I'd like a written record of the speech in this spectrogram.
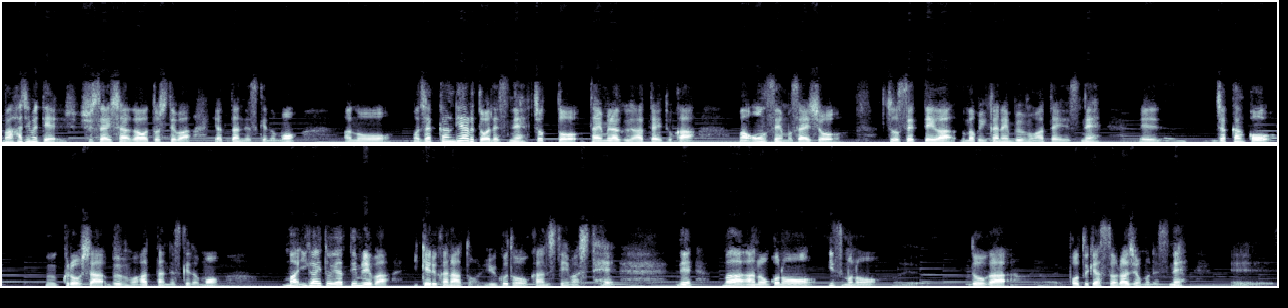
まあ、初めて主催者側としてはやったんですけども、あの、まあ、若干リアルとはですね、ちょっとタイムラグがあったりとか、まあ、音声も最初、ちょっと設定がうまくいかない部分もあったりですね、え若干こう、苦労した部分もあったんですけども、まあ、意外とやってみればいけるかなということを感じていまして、で、まあ、あの、この、いつもの動画、ポッドキャスト、ラジオもですね、えー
